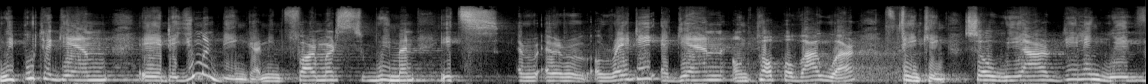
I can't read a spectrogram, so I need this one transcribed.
We put again uh, the human being, I mean, farmers, women, it's already again on top of our thinking. So we are dealing with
